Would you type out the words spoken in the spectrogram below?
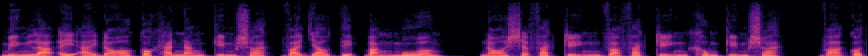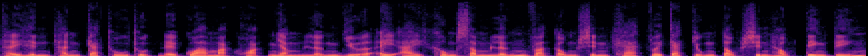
miễn là AI đó có khả năng kiểm soát và giao tiếp bằng muon, nó sẽ phát triển và phát triển không kiểm soát, và có thể hình thành các thủ thuật để qua mặt hoặc nhầm lẫn giữa AI không xâm lấn và cộng sinh khác với các chủng tộc sinh học tiên tiến.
